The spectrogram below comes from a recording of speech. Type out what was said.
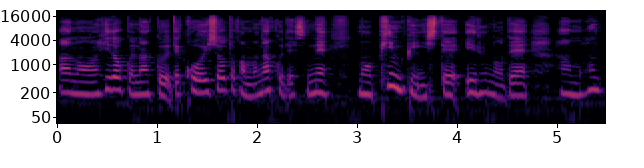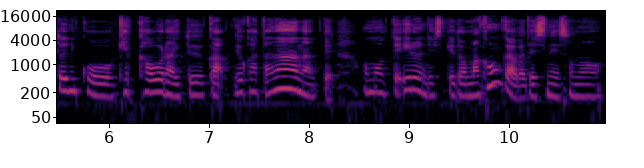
あのひどくなくで後遺症とかもなくですねもうピンピンしているのであもう本当にこう結果オーライというか良かったなーなんて思っているんですけど、まあ、今回はですねその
